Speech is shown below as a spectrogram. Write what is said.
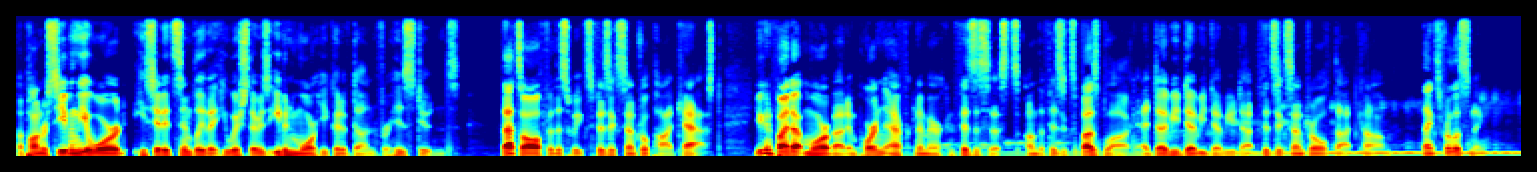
Upon receiving the award, he stated simply that he wished there was even more he could have done for his students. That's all for this week's Physics Central podcast. You can find out more about important African American physicists on the Physics Buzz blog at www.physicscentral.com. Thanks for listening.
